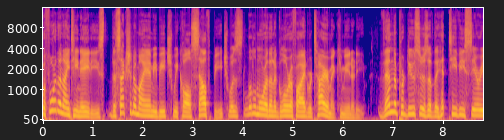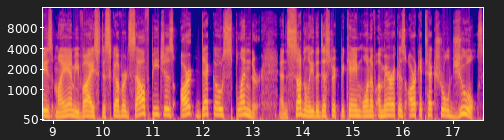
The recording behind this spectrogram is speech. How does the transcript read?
Before the 1980s, the section of Miami Beach we call South Beach was little more than a glorified retirement community. Then the producers of the hit TV series Miami Vice discovered South Beach's Art Deco splendor, and suddenly the district became one of America's architectural jewels,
